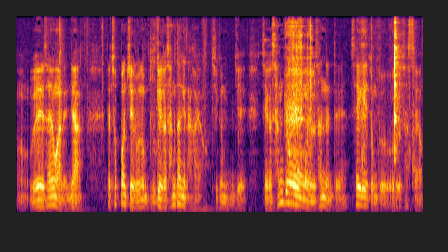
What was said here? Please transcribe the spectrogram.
어, 왜 사용 안 했냐? 첫 번째로는 무게가 상당히 나가요. 지금 이제 제가 3종을 샀는데 3개 정도를 샀어요.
